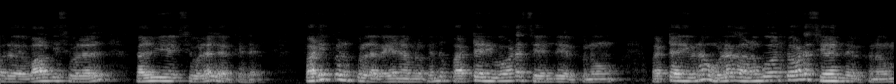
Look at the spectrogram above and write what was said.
ஒரு வாழ்க்கை சூழல் கல்வி சூழல் இருக்குது. படிப்பினுக்குள்ளவே நம்மளுக்கு வந்து பட்டறிவோடு சேர்ந்து இருக்கணும். பட்டறிவுனா உலக அனுபவத்தோடு சேர்ந்து இருக்கணும்.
